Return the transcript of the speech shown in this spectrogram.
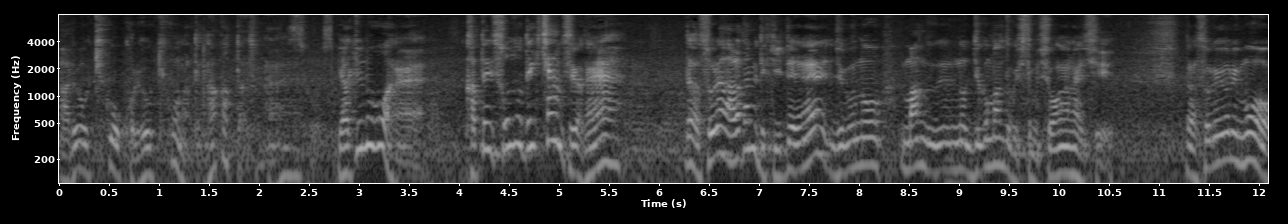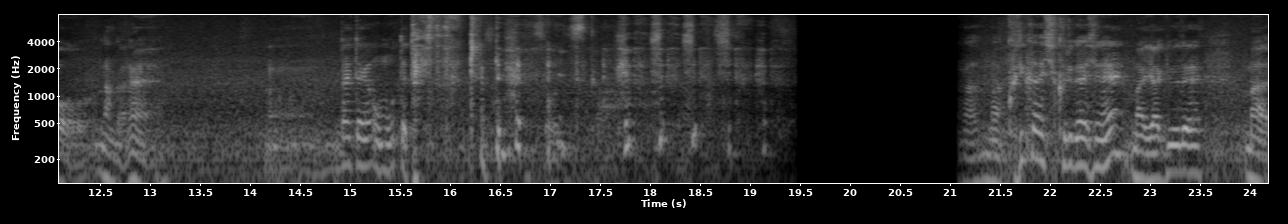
あれを聞こうこれを聞こうなんてなかったですよね。野球の方はね勝手に想像できちゃうんですよね。だからそれは改めて聞いてね自分の満の自己満足してもしょうがないしだからそれよりもなんかね、うん大体思ってた人だったんで。そうですか。まあ、まあ、繰り返し繰り返しね、まあ、野球で、まあ、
